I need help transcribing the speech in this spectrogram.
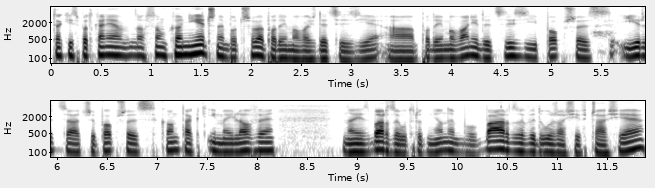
takie spotkania no, są konieczne, bo trzeba podejmować decyzje, a podejmowanie decyzji poprzez IRCA czy poprzez kontakt e-mailowy no, jest bardzo utrudnione, bo bardzo wydłuża się w czasie.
